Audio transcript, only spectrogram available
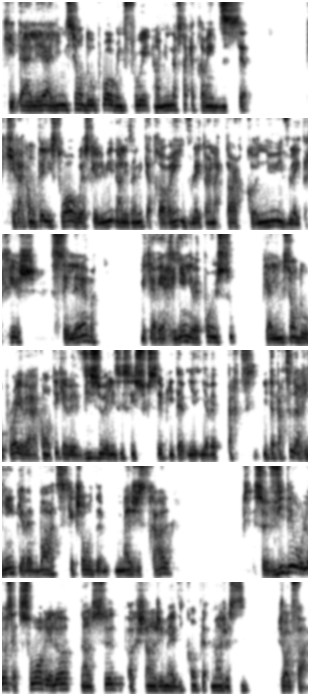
qui était allé à l'émission d'Oprah Winfrey en 1997 puis qui racontait l'histoire où est-ce que lui, dans les années 80, il voulait être un acteur connu, il voulait être riche, célèbre, mais qu'il n'y avait rien, il n'y avait pas un sou. Puis à l'émission d'Oprah, il avait raconté qu'il avait visualisé ses succès, puis il était, il, avait parti, il était parti de rien, puis il avait bâti quelque chose de magistral. ce vidéo-là, cette soirée-là, dans le Sud, a changé ma vie complètement. Je me suis dit, je vais le faire.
